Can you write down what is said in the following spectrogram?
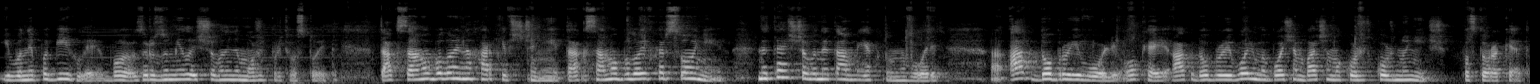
І вони побігли, бо зрозуміли, що вони не можуть протистояти. Так само було і на Харківщині, так само було і в Херсоні. Не те, що вони там, як вони говорять, акт доброї волі. Окей, акт доброї волі ми бачимо, бачимо кож, кожну ніч по 100 ракет.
